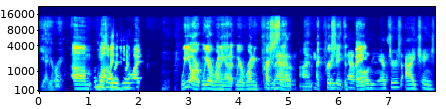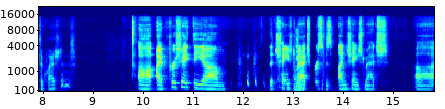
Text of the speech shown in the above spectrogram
Yeah, you're right. Um, Someone's well, I, always you know what? We are we are running out of we are running preciously out of time. I appreciate the you have debate. all the answers. I changed the questions. Uh, I appreciate the um, the changed match versus unchanged match uh,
